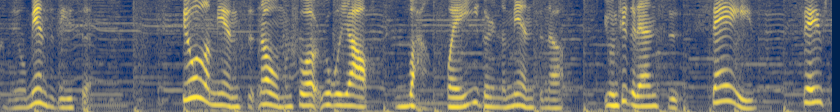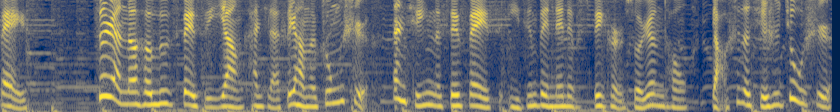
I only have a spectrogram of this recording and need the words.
很没有面子的意思。丢了面子，那我们说，如果要挽回一个人的面子呢，用这个单词 save，save face。虽然呢和 lose face 一样，看起来非常的中式，但其实你的 save face 已经被 native speaker 所认同，表示的其实就是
